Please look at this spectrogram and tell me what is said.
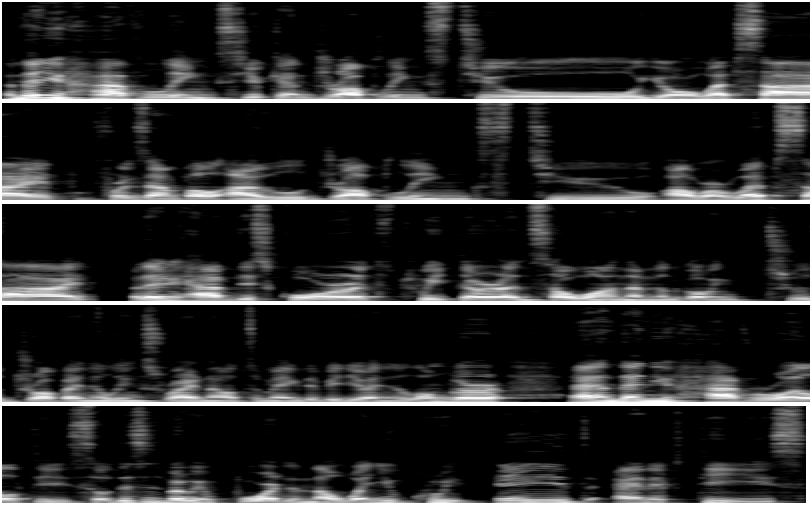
And then you have links. You can drop links to your website. For example, I will drop links to our website then you have Discord, Twitter, and so on. I'm not going to drop any links right now to make the video any longer. And then you have royalties. So this is very important. Now, when you create NFTs,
